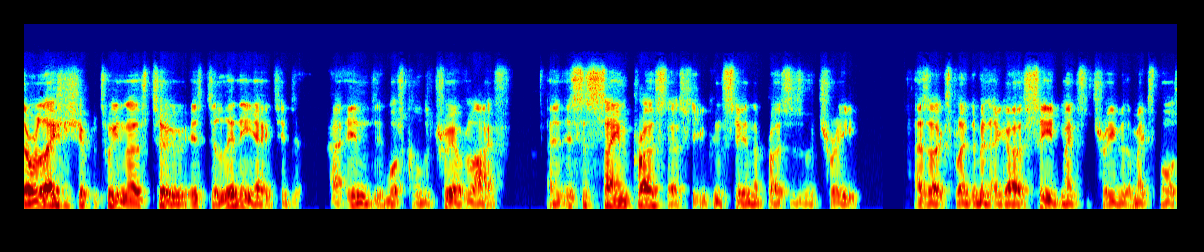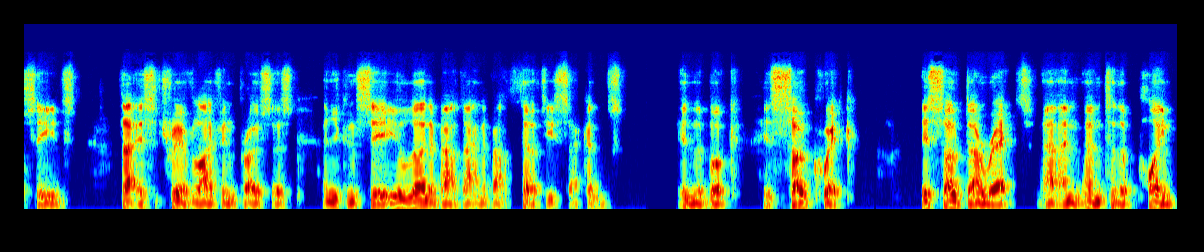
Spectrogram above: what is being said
the relationship between those two is delineated uh, in what's called the tree of life. And it's the same process that you can see in the process of a tree. As I explained a minute ago, a seed makes a tree that makes more seeds. That is the tree of life in process. And you can see it, you'll learn about that in about 30 seconds in the book. It's so quick, it's so direct and, and to the point.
